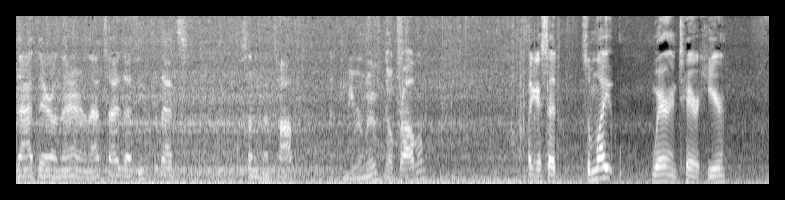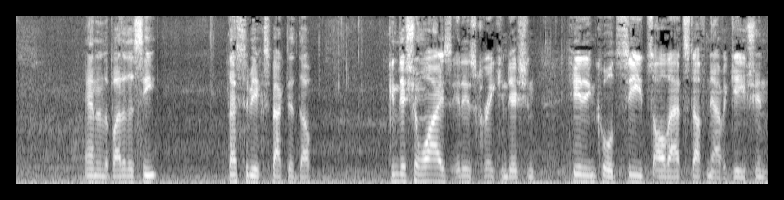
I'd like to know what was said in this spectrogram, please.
that there and there on that side. I think that's something on top that can be removed, no problem. Like I said, some light wear and tear here and in the butt of the seat. That's to be expected though. Condition wise, it is great condition. Heated and cooled seats, all that stuff, navigation.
